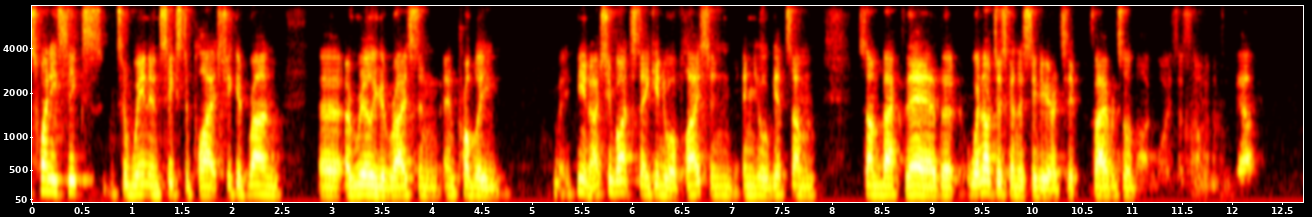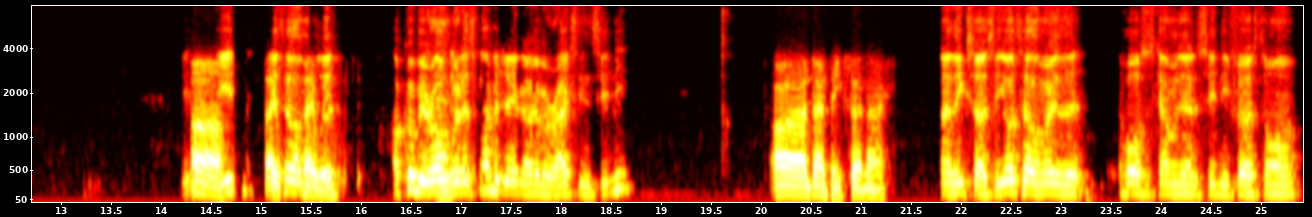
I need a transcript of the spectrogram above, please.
26 to win and six to play. She could run a, a really good race and, and probably, you know, she might sneak into a place and, and you'll get some some back there. But we're not just going to sit here and tip favourites all night, boys. That's not what it's about. Oh, You- They, you're they win. I could be wrong, but is Fabagino over raced in Sydney? Oh, I don't think so. No. I don't think so. So you're telling me that horse is coming down to Sydney first time,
